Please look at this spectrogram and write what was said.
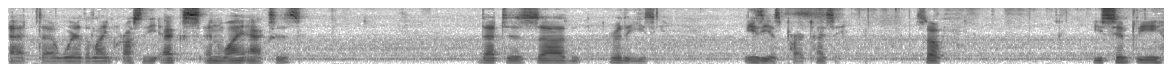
at uh, where the line crosses the x and y axes, that is uh, really easy. Easiest part, I say. So, you simply,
